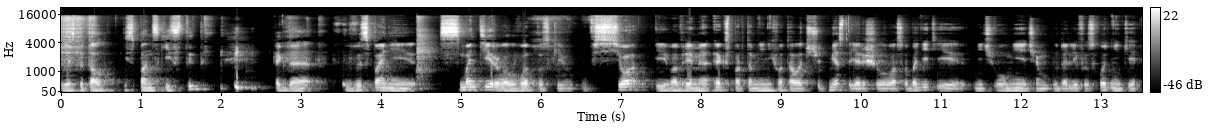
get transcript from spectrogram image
я испытал испанский стыд, когда в Испании смонтировал в отпуске все, и во время экспорта мне не хватало чуть-чуть места, я решил его освободить, и ничего умнее, чем удалив исходники,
